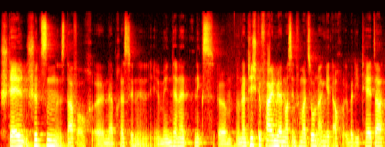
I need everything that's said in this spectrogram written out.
Stellen schützen. Es darf auch äh, in der Presse, in, im Internet nichts ähm, unter den Tisch gefallen werden, was Informationen angeht, auch über die Täter.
